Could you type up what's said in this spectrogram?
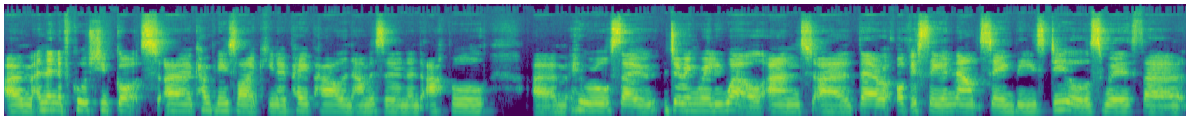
Um, and then, of course, you've got uh, companies like, you know, PayPal and Amazon and Apple um, who are also doing really well, and uh, they're obviously announcing these deals with uh,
